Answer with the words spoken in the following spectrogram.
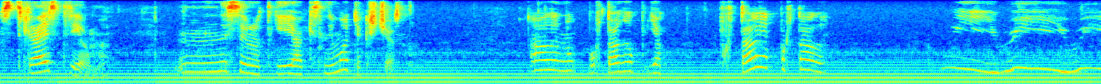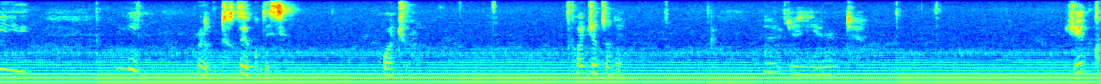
стріляє стрілами. Не сильно такий якісний мод, якщо чесно. Але ну, портали як портали, як портали. Уі. Уі. Ну, туди кудись. Хочу. Хочу туди. Резидент. Чик.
